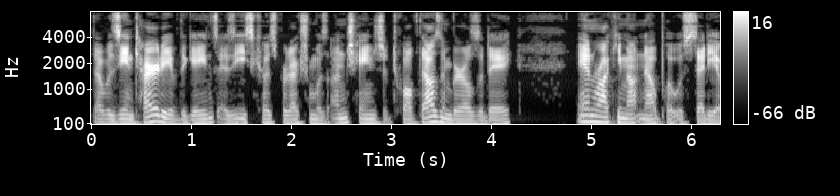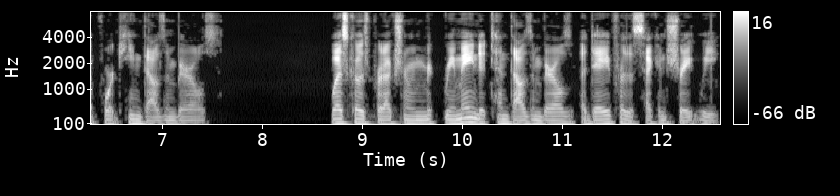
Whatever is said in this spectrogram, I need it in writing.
That was the entirety of the gains as East Coast production was unchanged at 12,000 barrels a day and Rocky Mountain output was steady at 14,000 barrels. West Coast production re- remained at 10,000 barrels a day for the second straight week.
